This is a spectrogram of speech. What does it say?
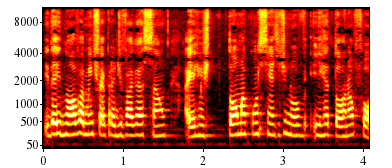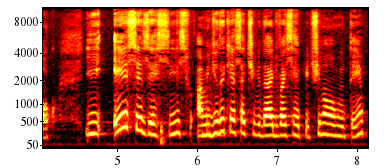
e daí novamente vai para a divagação, aí a gente toma consciência de novo e retorna ao foco. E esse exercício, à medida que essa atividade vai se repetindo ao longo do tempo,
